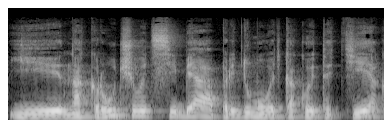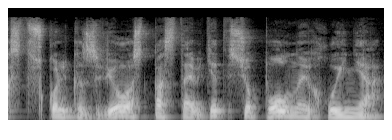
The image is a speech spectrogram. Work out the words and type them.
и накручивать себя, придумывать какой-то текст, сколько звезд поставить. Это все полная хуйня.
